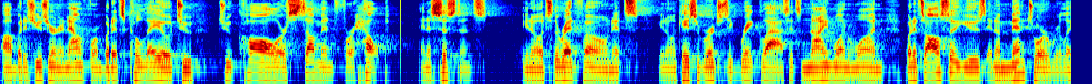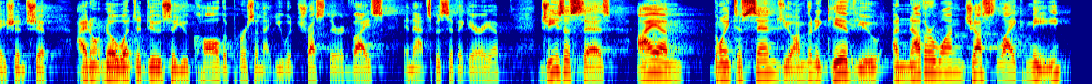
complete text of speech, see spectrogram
uh, but it's used here in a noun form, but it's kaleo, to, to call or summon for help and assistance. You know, it's the red phone, it's, you know, in case of emergency, break glass, it's 911, but it's also used in a mentor relationship. I don't know what to do, so you call the person that you would trust their advice in that specific area. Jesus says, I am going to send you, I'm going to give you another one just like me,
